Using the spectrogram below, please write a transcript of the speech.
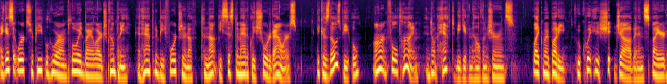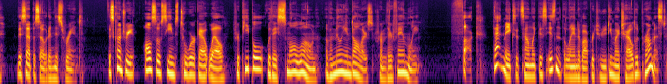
I guess it works for people who are employed by a large company and happen to be fortunate enough to not be systematically shorted hours, because those people aren't full time and don't have to be given health insurance. Like my buddy, who quit his shit job and inspired this episode and this rant. This country also seems to work out well for people with a small loan of a million dollars from their family. Fuck. That makes it sound like this isn't the land of opportunity my childhood promised.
